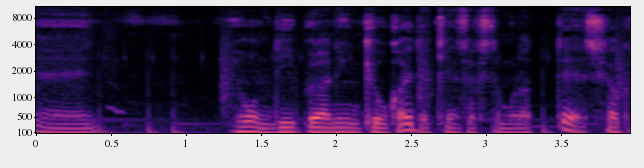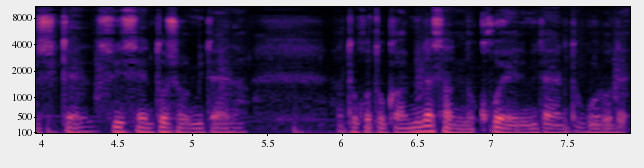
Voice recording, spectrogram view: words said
えー、日本ディープラーニング協会で検索してもらって資格試験推薦図書みたいなとことか皆さんの声みたいなところで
